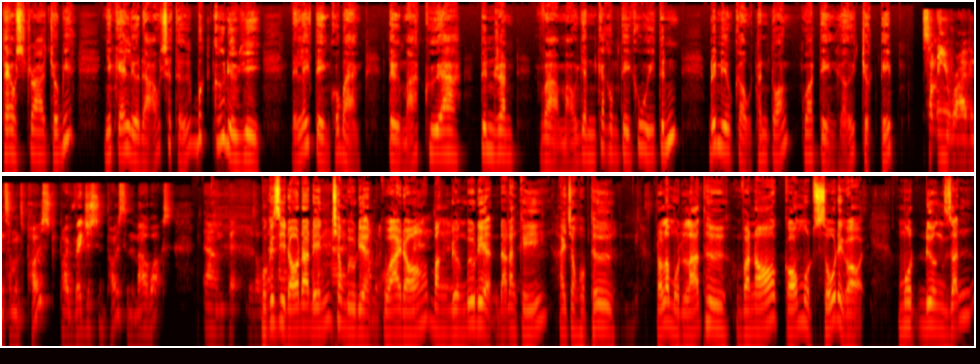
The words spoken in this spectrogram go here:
Telstra cho biết những kẻ lừa đảo sẽ thử bất cứ điều gì để lấy tiền của bạn từ mã QR, tin ranh và mạo danh các công ty có uy tín đến yêu cầu thanh toán qua tiền gửi trực tiếp. Um, một cái gì đó đã đến trong bưu điện của ai đó bằng đường bưu điện đã đăng ký hay trong hộp thư. Đó là một lá thư và nó có một số để gọi, một đường dẫn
